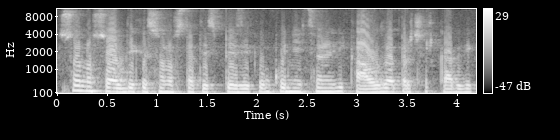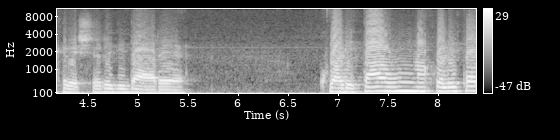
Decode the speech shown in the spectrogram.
Sono soldi che sono stati spesi con cognizione di causa per cercare di crescere, di dare qualità, una qualità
